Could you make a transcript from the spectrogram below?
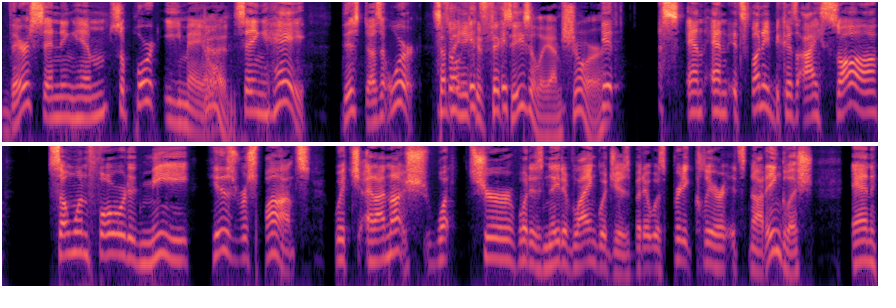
They're sending him support email Good. saying, "Hey, this doesn't work." Something so he could fix easily, I'm sure. It and and it's funny because I saw someone forwarded me his response, which and I'm not sh- what sure what his native language is, but it was pretty clear it's not English and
